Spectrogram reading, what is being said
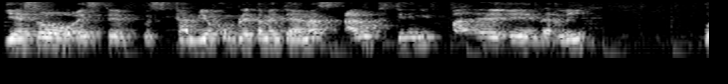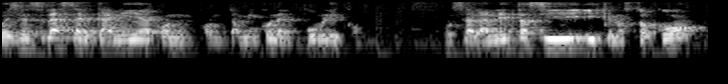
y eso este, pues cambió completamente, además, algo que tiene bien padre eh, Berlín, pues es la cercanía con, con- también con el público. O sea, la neta sí, y que nos tocó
